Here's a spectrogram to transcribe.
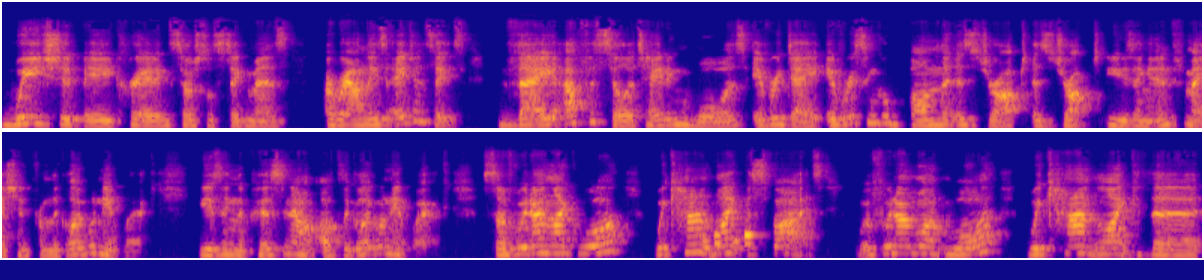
we should be creating social stigmas around these agencies they are facilitating wars every day. Every single bomb that is dropped is dropped using information from the global network, using the personnel of the global network. So if we don't like war, we can't like the spies. If we don't want war, we can't like the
